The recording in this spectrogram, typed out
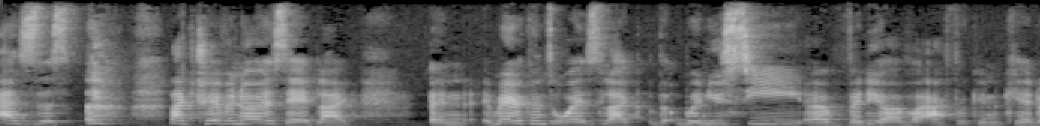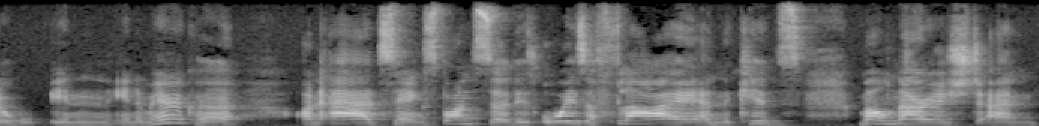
as this like Trevor Noah said like and Americans always like when you see a video of an African kid in in America on ads saying sponsor there's always a fly and the kids malnourished and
